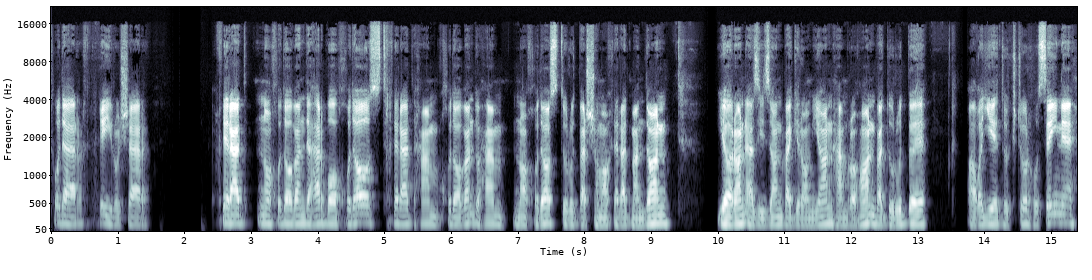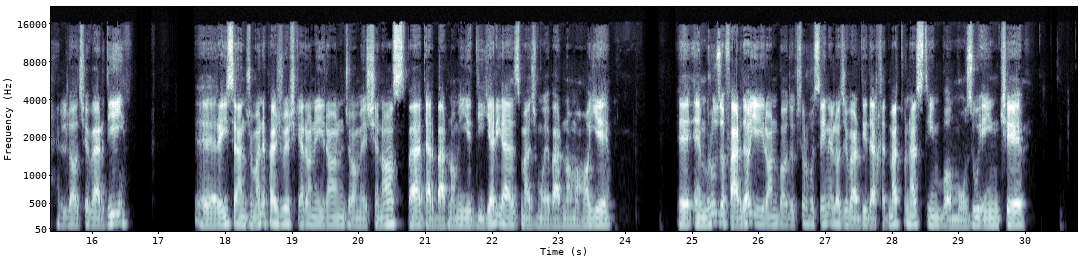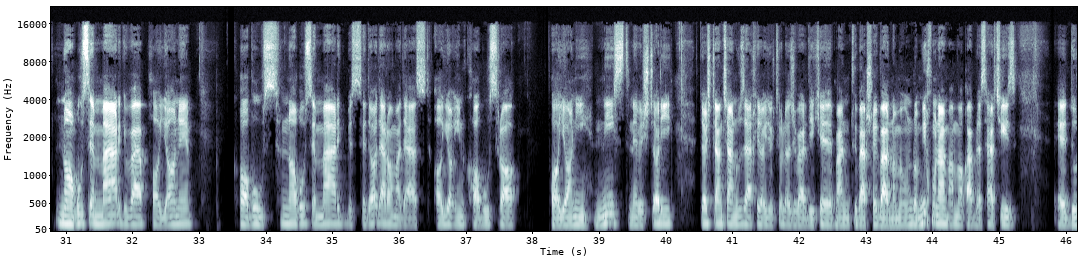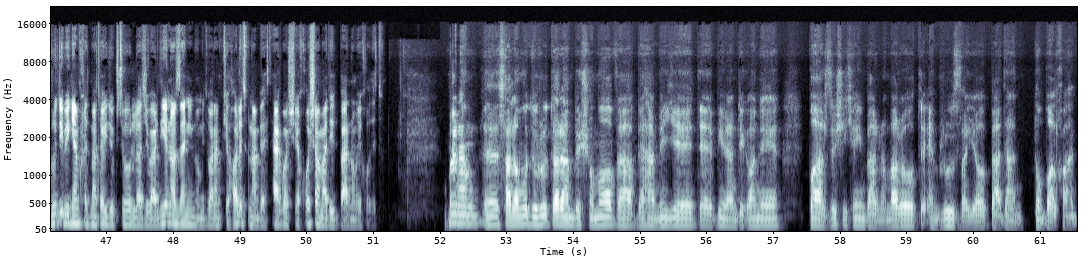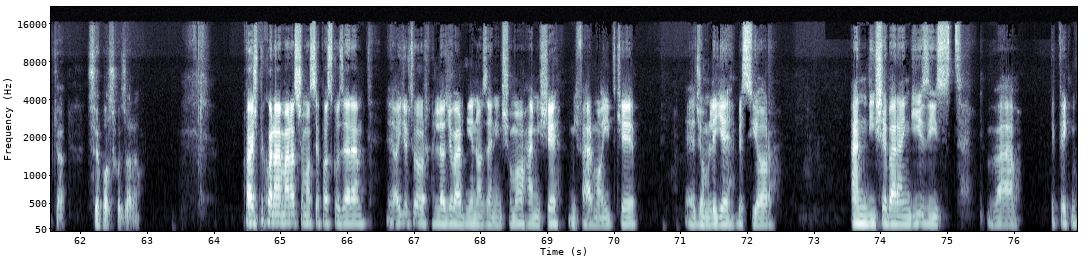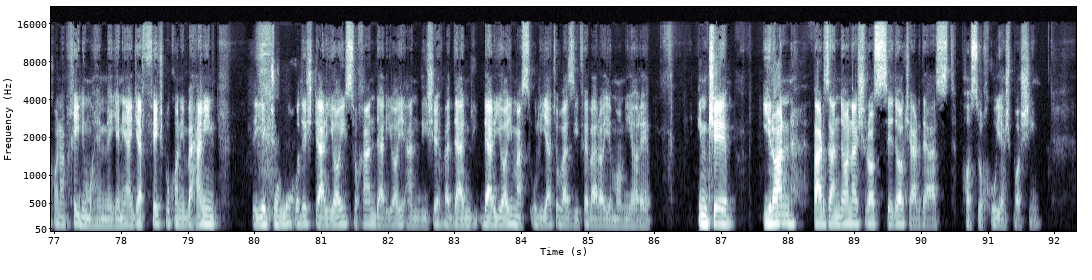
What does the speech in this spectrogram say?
تو در خیر و شر. خرد ناخداوند هر با خداست خرد هم خداوند و هم ناخداست. درود بر شما خردمندان یاران عزیزان و گرامیان همراهان و درود به آقای دکتر حسین لاجوردی رئیس انجمن پژوهشگران ایران جامعه شناس و در برنامه دیگری از مجموعه برنامه های امروز و فردای ایران با دکتر حسین لاجوردی در خدمتتون هستیم با موضوع این که ناقوس مرگ و پایان کابوس. ناقوس مرگ به صدا در آمده است. آیا این کابوس را پایانی نیست؟ نوشتاری داشتم چند روز اخیر دکتر لاجوردی که من توی بخش برنامه اون رو می‌خونم اما قبل از هر چیز درودی بگم خدمت های دکتر لاجوردی نازنین. امیدوارم که حالتونم بهتر باشه. خوش آمدید برنامه خودتون. من هم سلام و درود دارم به شما و به همه بینندگان با ارزشی که این برنامه رو امروز و یا بعدا دنبال خواهند کرد. سپاس گذارم خواهش می‌کنم. من از شما سپاس گذارم آی دکتر لاجوردی نازنین شما همیشه میفرمایید که جمله بسیار اندیشه برانگیزی است و فکر می‌کنم خیلی مهمه. یعنی اگر فکر بکنیم و همین یک جمله خودش دریای سخن دریای اندیشه و دریای مسئولیت و وظیفه برای ما میاره. اینکه ایران فرزندانش را صدا کرده است پاسخگویش باشیم.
